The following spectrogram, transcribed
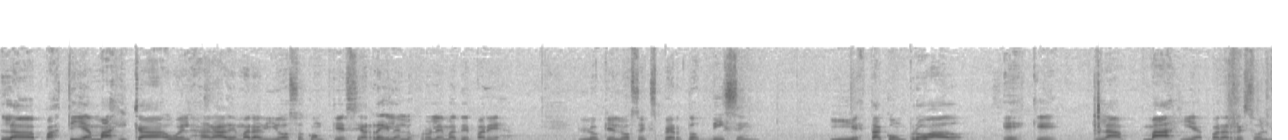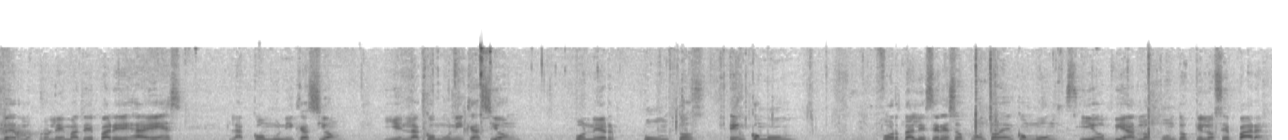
la pastilla mágica o el jarabe maravilloso con que se arreglan los problemas de pareja. Lo que los expertos dicen y está comprobado es que la magia para resolver los problemas de pareja es la comunicación y en la comunicación poner puntos en común, fortalecer esos puntos en común y obviar los puntos que los separan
